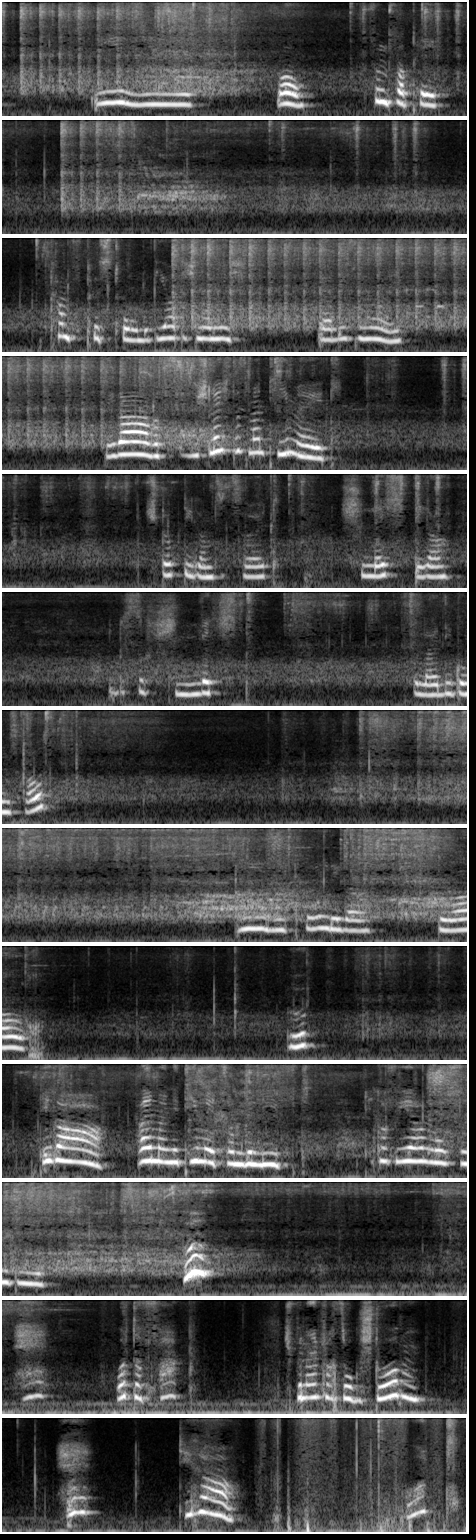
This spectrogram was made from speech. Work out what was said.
Easy. Wow. 5 HP. Kampfpistole. Die hatte ich noch nicht. Ja, die ist neu. Digga, was, wie schlecht ist mein Teammate? Stopp die ganze Zeit. Schlecht, Digga. Du bist so schlecht. Beleidigungsraus. Easy Kill, Digga. Du auch. Huh? Digga, all meine Teammates haben gelieft. Digga, wie ehrenlos sind die. Hä? What the fuck? Ich bin einfach so gestorben. Hä? Digga. What?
